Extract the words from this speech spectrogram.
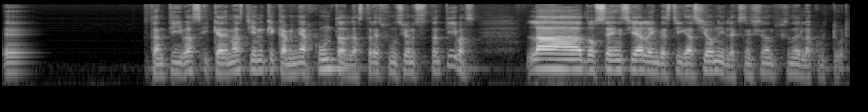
eh, sustantivas y que además tienen que caminar juntas las tres funciones sustantivas, la docencia, la investigación y la extensión de la cultura.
